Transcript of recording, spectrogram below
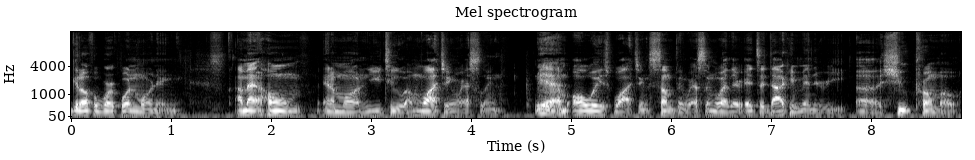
get off of work one morning, I'm at home and I'm on YouTube, I'm watching wrestling. Yeah. I'm always watching something wrestling, whether it's a documentary, uh, shoot promo,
